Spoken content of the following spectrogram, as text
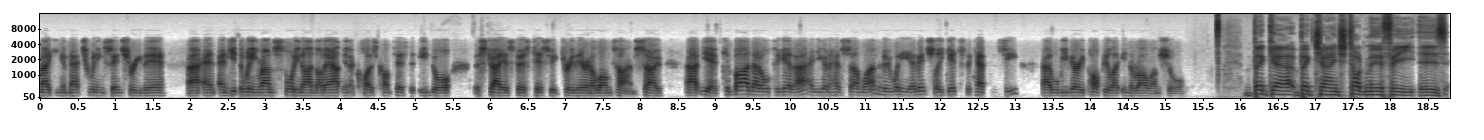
making a match-winning century there, uh, and, and hit the winning runs 49 not out in a close contest at Indore, Australia's first Test victory there in a long time. So, uh, yeah, combine that all together, and you're going to have someone who, when he eventually gets the captaincy, uh, will be very popular in the role, I'm sure. Big, uh, big change. Todd Murphy is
